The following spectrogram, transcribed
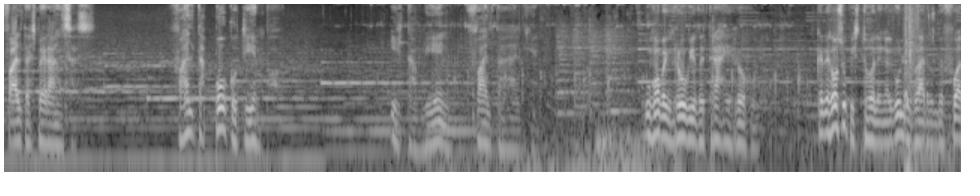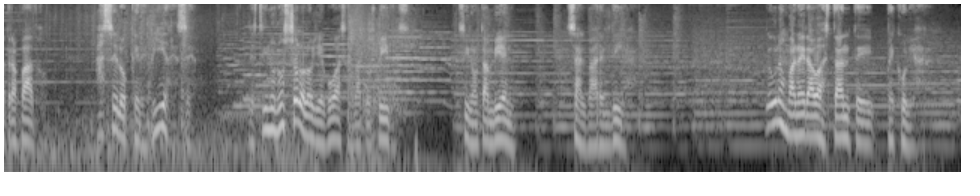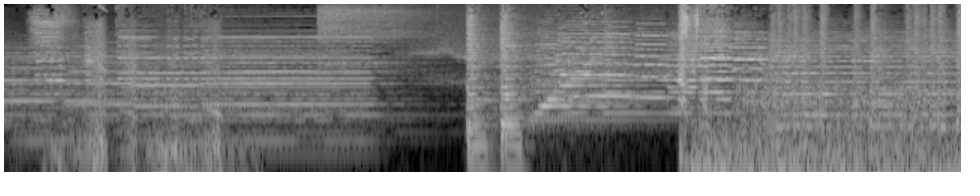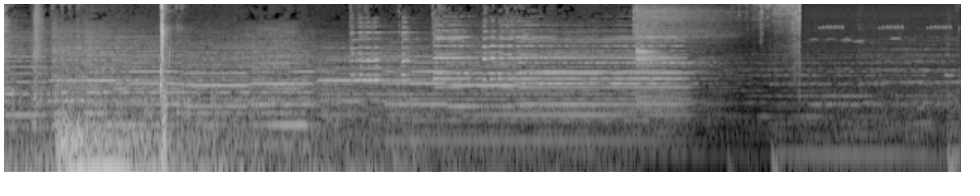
Falta esperanzas. Falta poco tiempo. Y también falta alguien. Un joven rubio de traje rojo que dejó su pistola en algún lugar donde fue atrapado, hace lo que debía de hacer. Destino no solo lo llevó a salvar dos vidas, sino también salvar el día. De una manera bastante peculiar.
